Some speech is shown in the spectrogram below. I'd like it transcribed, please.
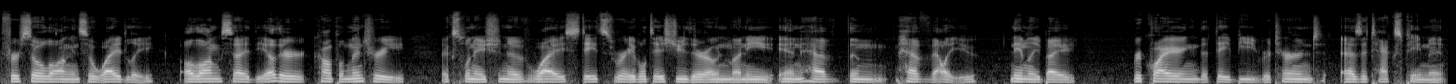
for so long and so widely alongside the other complementary explanation of why states were able to issue their own money and have them have value, namely by requiring that they be returned as a tax payment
